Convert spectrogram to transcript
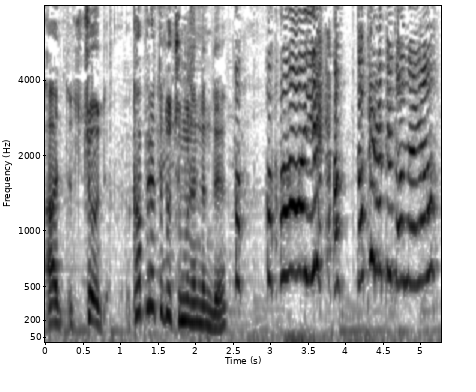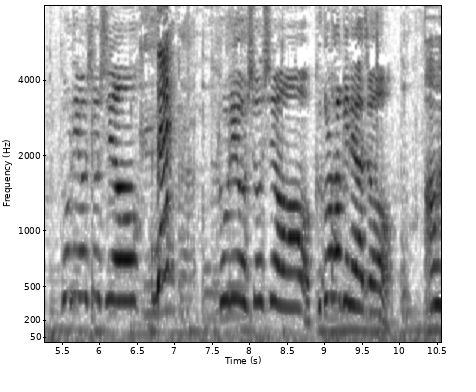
아, 저 카페라테도 주문했는데. 아, 쇼시요. 그걸 확인해야죠. 아,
